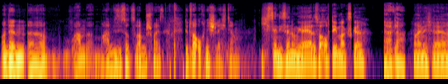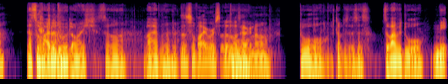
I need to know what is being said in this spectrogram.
Und dann äh, haben, haben die sich so zusammenschweißt. Das war auch nicht schlecht, ja. Wie hieß denn die Sendung? Ja, ja, das war auch D-Max, gell? Ja, klar. Meine ich, ja, ja. Das Ja, Survival-Duo, glaube ich. Survival Das ist Survivors oder sowas, ja, genau. Duo. Ich glaube, das ist es. Survival-Duo. Nee,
